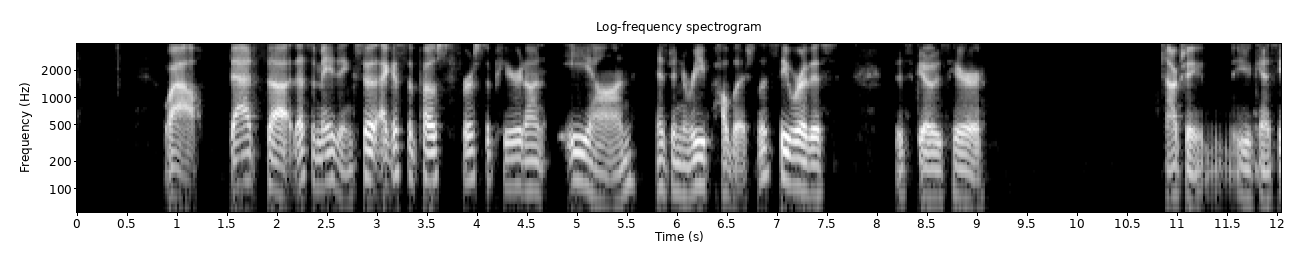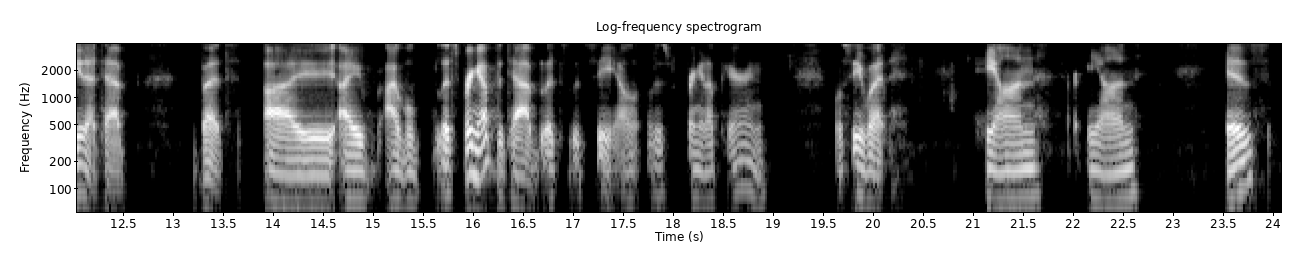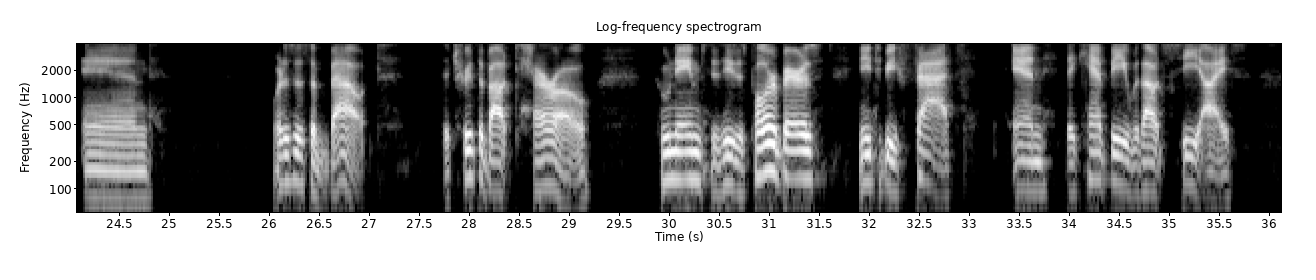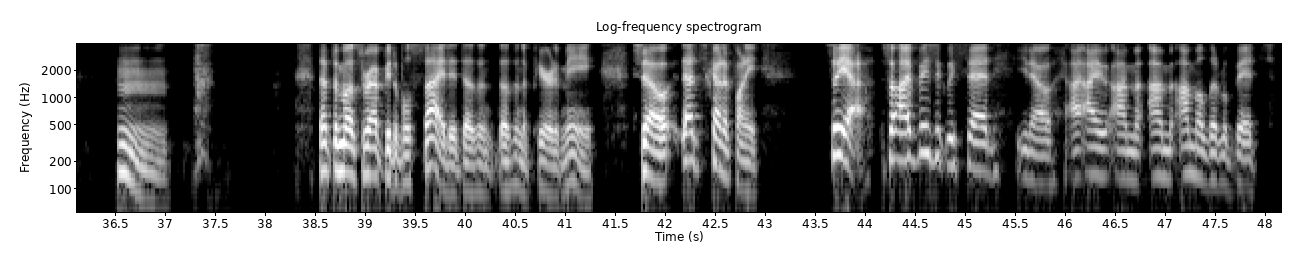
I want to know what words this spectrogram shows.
Wow, that's uh, that's amazing. So I guess the post first appeared on Aeon, has been republished. Let's see where this this goes here. Actually, you can't see that tab, but I I I will let's bring up the tab. Let's let's see. I'll, I'll just bring it up here and we'll see what Aeon or Aeon is and what is this about? The truth about tarot. Who names diseases? Polar bears need to be fat and they can't be without sea ice. Hmm. Not the most reputable site. It doesn't doesn't appear to me. So that's kind of funny. So yeah, so I've basically said, you know, I, I I'm I'm I'm a little bit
